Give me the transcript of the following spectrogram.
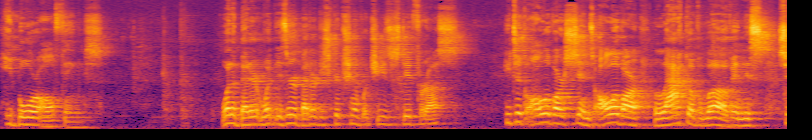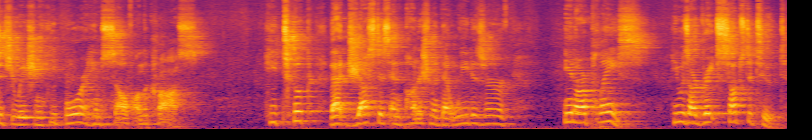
He bore all things. What a better what is there a better description of what Jesus did for us? He took all of our sins, all of our lack of love in this situation, he bore it himself on the cross. He took that justice and punishment that we deserve in our place. He was our great substitute.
